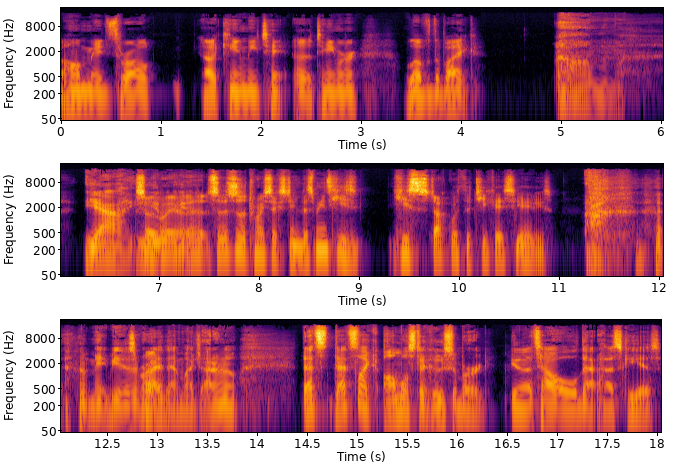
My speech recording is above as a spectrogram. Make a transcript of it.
a homemade throttle uh, cami ta- uh, tamer. Love the bike. Um, yeah. So, you- wait, you- uh, so this is a 2016. This means he's he's stuck with the TKC 80s. maybe he doesn't ride that much. I don't know. That's that's like almost a Husaberg. You know, that's how old that husky is.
